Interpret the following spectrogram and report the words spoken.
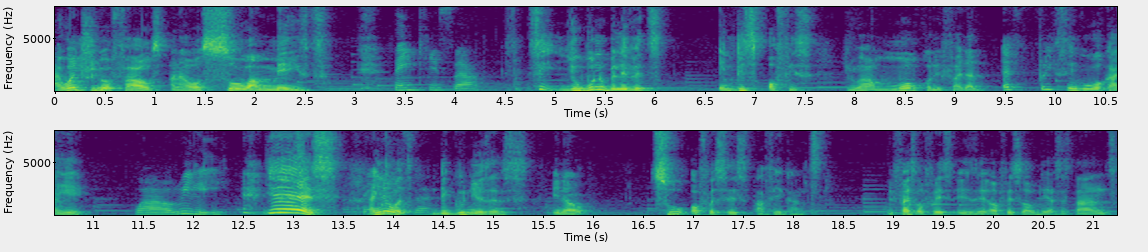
I went through your files and I was so amazed. Thank you, sir. See, you wouldn't believe it. In this office, you are more qualified than every single worker here. Wow, really? Yes! and you know what? sir. The good news is, you know, two offices are vacant. The first office is the office of the assistant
